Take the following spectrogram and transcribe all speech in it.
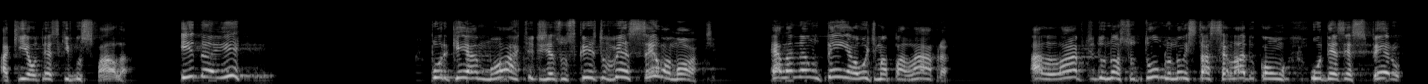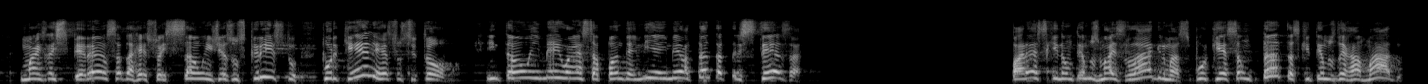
aqui é o desse que vos fala. E daí? Porque a morte de Jesus Cristo venceu a morte. Ela não tem a última palavra. A lápide do nosso túmulo não está selado com o desespero, mas a esperança da ressurreição em Jesus Cristo, porque ele ressuscitou. Então, em meio a essa pandemia, em meio a tanta tristeza, Parece que não temos mais lágrimas, porque são tantas que temos derramado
